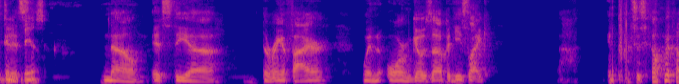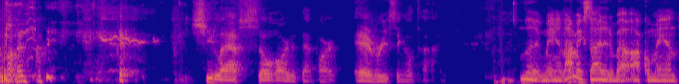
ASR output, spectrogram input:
To think it's- this. No, it's the uh the Ring of Fire when Orm goes up and he's like and puts his helmet on. she laughs so hard at that part every single time. Look, man, I'm excited about Aquaman.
